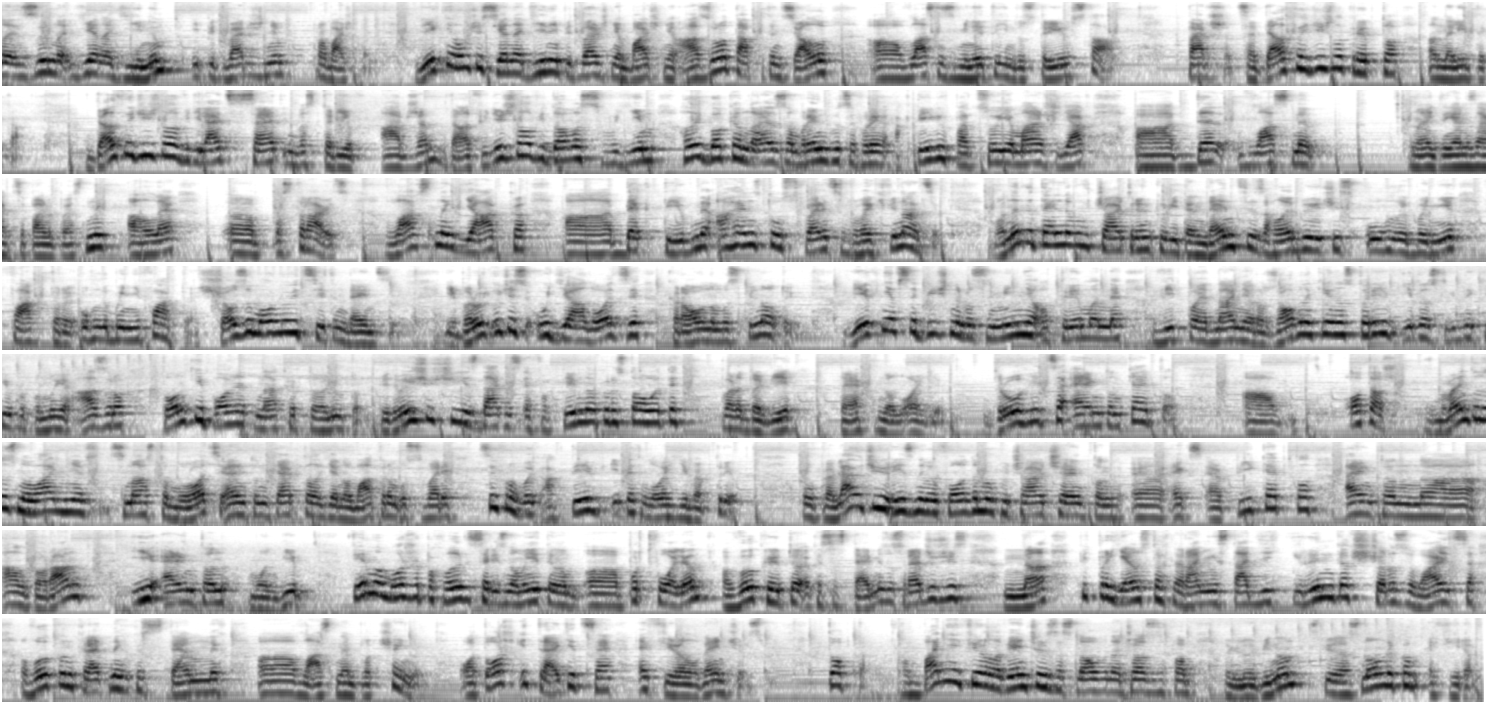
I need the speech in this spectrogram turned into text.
є надійним і підтвердженням пробачте. Їхня участь є надійним підтвердженням бачення Азро та потенціалу а, власне змінити індустрію став. Перше, це Delphi Digital Crypto аналітика. Delphi Digital виділяється серед інвесторів, адже Delphi Digital відомо своїм глибоким аналізом ринку цифрових активів, працює майже як а, де власне. Навіть я не знаю, як це правильно пояснити, але е, постараюсь. Власне, як е, деактивне агентство у сфері цифрових фінансів. Вони ретельно вивчають ринкові тенденції, заглиблюючись у глибині фактори, у глибині фактори, що зумовлюють ці тенденції, і беруть участь у діалозі керованому спільнотою. Їхнє всебічне розуміння, отримане від поєднання розробників інвесторів і дослідників, пропонує Азро тонкий погляд на криптовалюту, підвищуючи її здатність ефективно використовувати передові технології. Другий це Arrington Capital. А, Отож, з моменту заснування в 2017 році Arrington Capital є новатором у сфері цифрових активів і технологій Web3. Управляючи різними фондами, включаючи Arrington е, XRP Capital, Arrington е, Algorand і Arrington Moonbeam. Фірма може похвалитися різноманітним е, портфоліо в криптоекосистемі, зосереджуючись на підприємствах на ранніх стадіях і ринках, що розвиваються в конкретних екосистемних власне блокчейнів. Отож, і третє це Ethereal Ventures. Тобто, компанія Ethereal Ventures заснована Джозефом Любіном, співзасновником Ethereum.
